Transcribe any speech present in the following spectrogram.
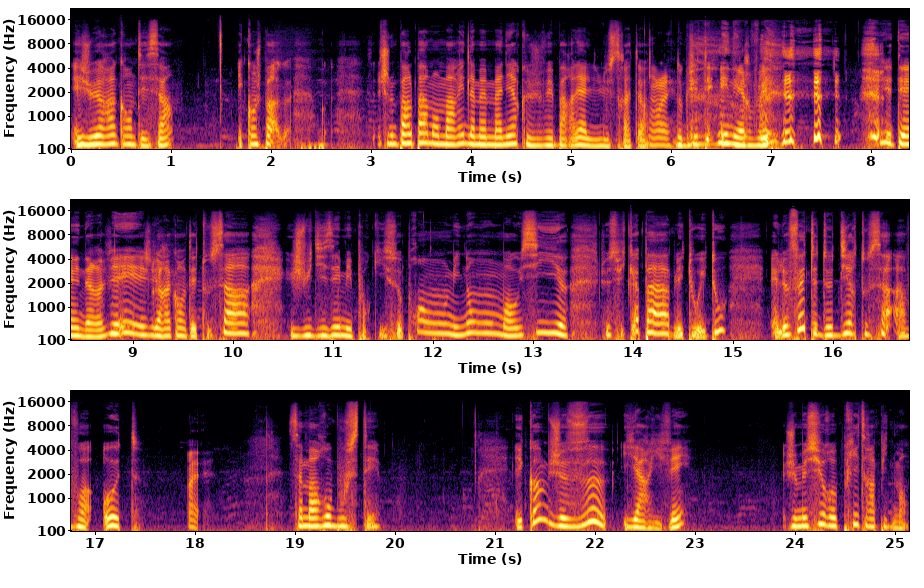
et je lui ai raconté ça. Et quand je parle, je ne parle pas à mon mari de la même manière que je vais parler à l'illustrateur. Ouais. Donc j'étais énervée. j'étais énervée et je lui racontais tout ça. Je lui disais mais pour qui il se prend? Mais non, moi aussi, euh, je suis capable et tout et tout. Et le fait de dire tout ça à voix haute, Ouais. ça m'a reboosté. Et comme je veux y arriver, je me suis reprise rapidement.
